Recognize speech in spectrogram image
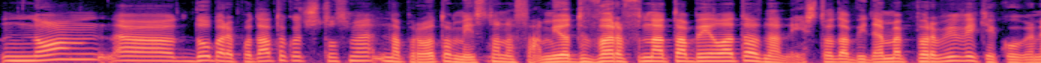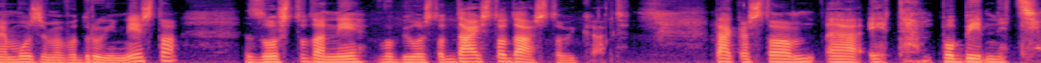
но добар е податокот што сме на првото место на самиот врв на табелата, на нешто да бидеме први веќе кога не можеме во други нешта, зошто да не во било што дај што да што викате. Така што ете, победници.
